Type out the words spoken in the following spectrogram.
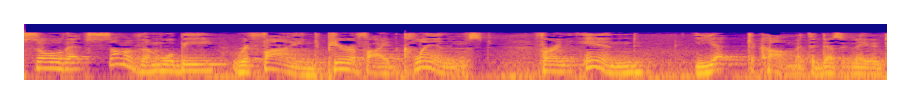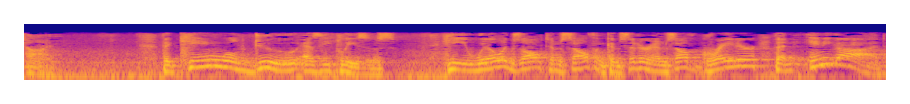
so that some of them will be refined, purified, cleansed for an end yet to come at the designated time. The king will do as he pleases. He will exalt himself and consider himself greater than any god,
